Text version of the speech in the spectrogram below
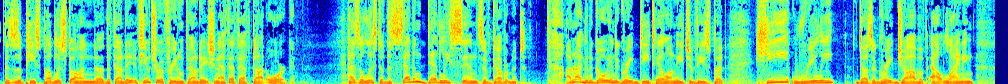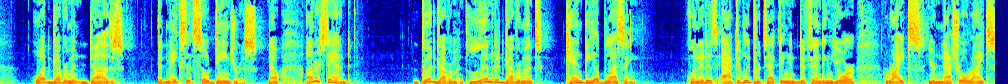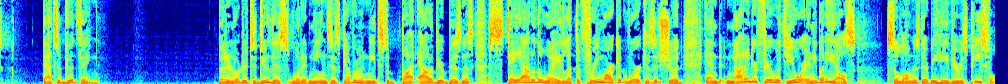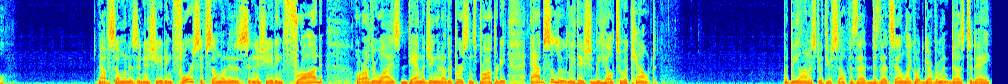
This is a piece published on uh, the Founda- Future of Freedom Foundation, FFF.org, has a list of the seven deadly sins of government. I'm not going to go into great detail on each of these, but he really does a great job of outlining what government does that makes it so dangerous. Now, understand, good government, limited government, can be a blessing when it is actively protecting and defending your rights, your natural rights. That's a good thing. But in order to do this, what it means is government needs to butt out of your business, stay out of the way, let the free market work as it should, and not interfere with you or anybody else so long as their behavior is peaceful. Now, if someone is initiating force, if someone is initiating fraud or otherwise damaging another person's property, absolutely they should be held to account. But be honest with yourself. Is that does that sound like what government does today?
